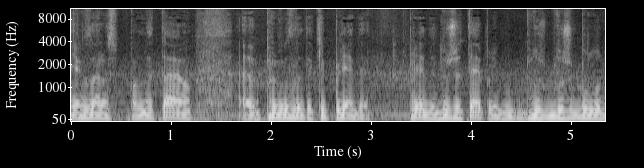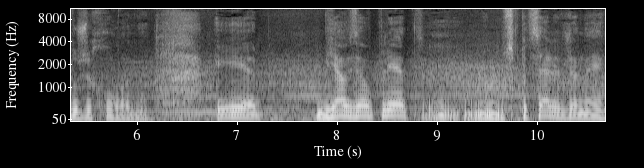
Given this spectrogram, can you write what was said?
як зараз пам'ятаю, е, привезли такі пледи. Пледи дуже теплі, дуже, було дуже холодно. І я взяв плед спеціально для неї.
